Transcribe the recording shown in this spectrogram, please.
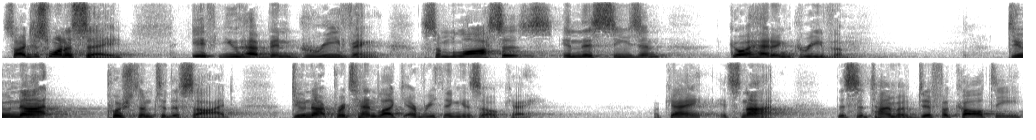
So I just want to say if you have been grieving some losses in this season, go ahead and grieve them. Do not push them to the side. Do not pretend like everything is okay. Okay? It's not. This is a time of difficulty,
